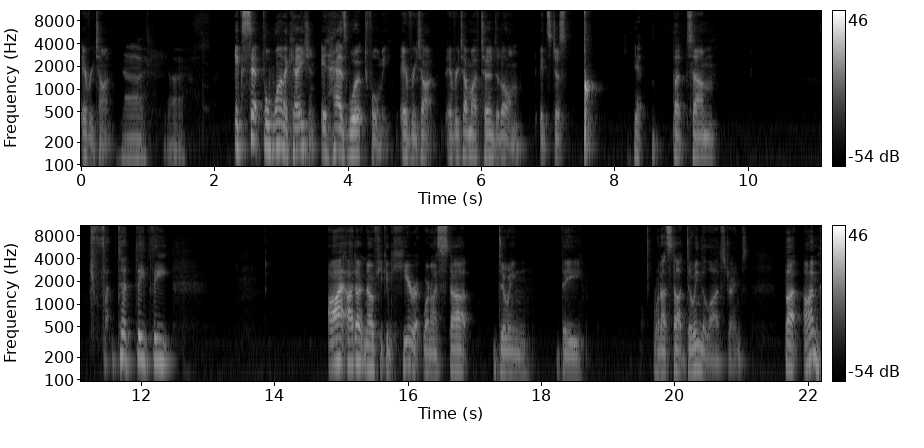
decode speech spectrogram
every time. No, no. Except for one occasion, it has worked for me every time. Every time I've turned it on, it's just Yeah. But um, the the, the I I don't know if you can hear it when I start doing the when I start doing the live streams, but I'm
